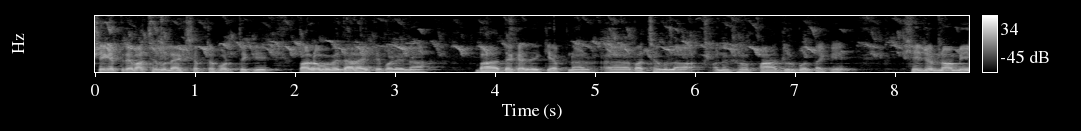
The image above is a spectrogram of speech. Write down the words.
সেক্ষেত্রে বাচ্চাগুলো এক সপ্তাহ পর থেকে ভালোভাবে দাঁড়াইতে পারে না বা দেখা যায় কি আপনার বাচ্চাগুলা অনেক সময় পা দুর্বল থাকে। সেই জন্য আমি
